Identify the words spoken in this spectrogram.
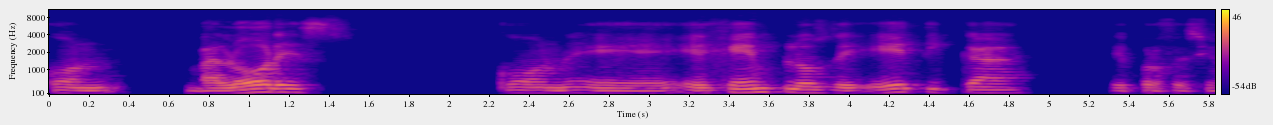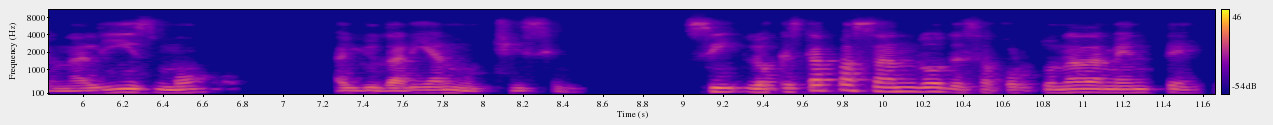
con valores, con eh, ejemplos de ética, de profesionalismo, ayudarían muchísimo. Sí, lo que está pasando desafortunadamente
